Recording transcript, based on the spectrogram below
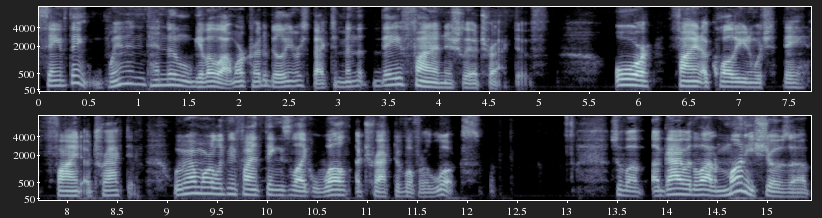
same thing. Women tend to give a lot more credibility and respect to men that they find initially attractive, or find a quality in which they find attractive. Women are more likely to find things like wealth attractive over looks. So if a, a guy with a lot of money shows up,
